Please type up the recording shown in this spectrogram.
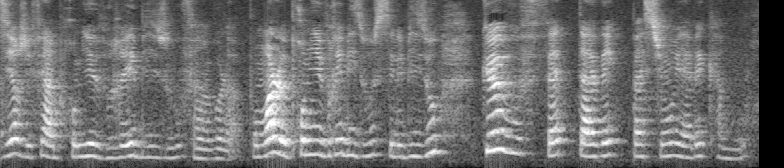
dire j'ai fait un premier vrai bisou, enfin voilà. Pour moi le premier vrai bisou c'est le bisou que vous faites avec passion et avec amour.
